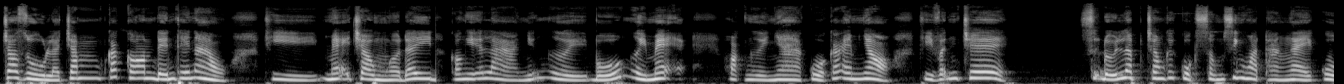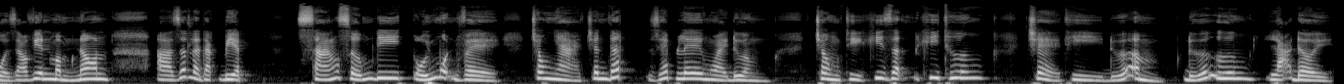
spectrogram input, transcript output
Cho dù là chăm các con đến thế nào thì mẹ chồng ở đây có nghĩa là những người bố người mẹ hoặc người nhà của các em nhỏ thì vẫn chê. Sự đối lập trong cái cuộc sống sinh hoạt hàng ngày của giáo viên mầm non à, rất là đặc biệt sáng sớm đi, tối muộn về, trong nhà chân đất, dép lê ngoài đường. Chồng thì khi giận, khi thương, trẻ thì đứa ẩm, đứa ương, lạ đời.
